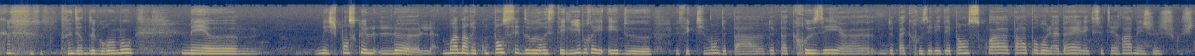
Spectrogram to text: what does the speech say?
on peut dire de gros mots, mais mais je pense que moi, ma récompense, c'est de rester libre et, de, effectivement, de pas de pas creuser, euh, pas creuser les dépenses, quoi, par rapport au label, etc. Mais je, suis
